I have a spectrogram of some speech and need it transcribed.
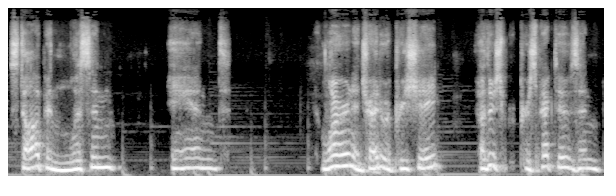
stop and listen and learn and try to appreciate others' perspectives and,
